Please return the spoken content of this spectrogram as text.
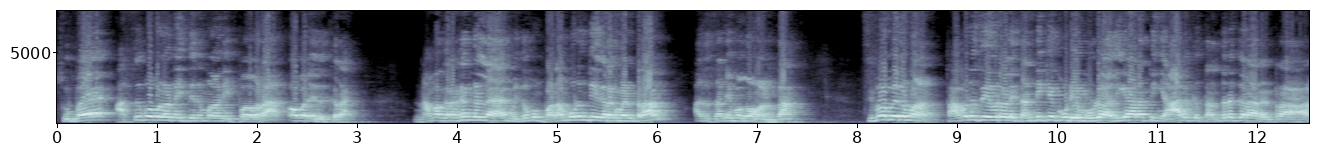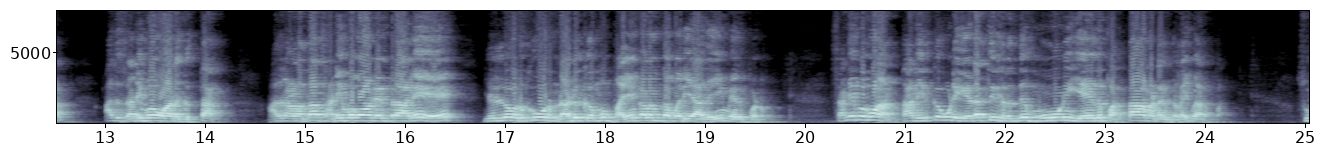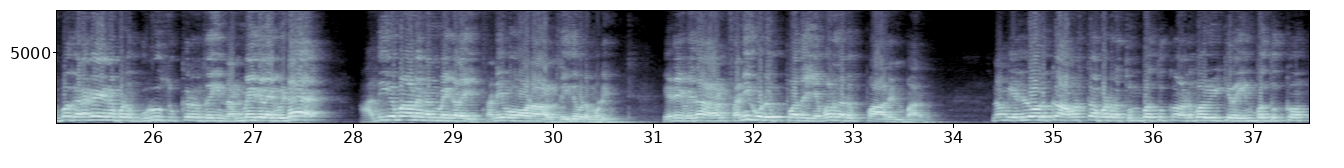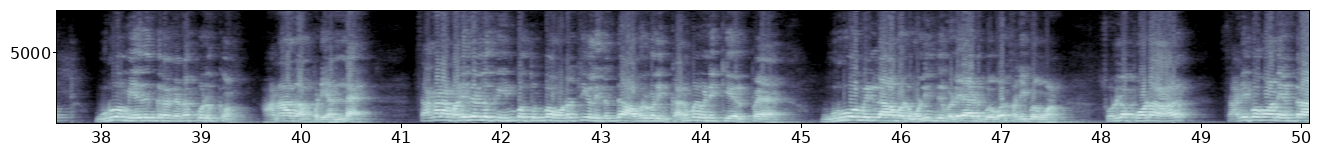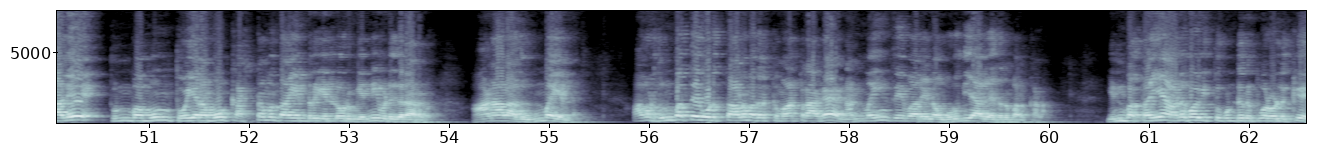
சுப அசுப பலனை தீர்மானிப்பவராக அவர் இருக்கிறார். நவகிரகங்களில் மிகவும் பலமுருந்திய கிரகம் என்றால் அது சனி பகவான் தான். சிவபெருமான் தவறு செய்வர்களை தண்டிக்கக்கூடிய முழு அதிகாரத்தை யாருக்கு தந்திருக்கிறார் என்றால் அது சனி பகவானுக்குத்தான். அதனால தான் சனி பகவான் என்றாலே எல்லோருக்கும் ஒரு நடுக்கமும் பயங்கலந்த மரியாதையும் ஏற்படும். சனி பகவான் தான் இருக்கக்கூடிய இடத்திலிருந்து மூணு ஏழு பத்தாம் இடங்களை பார்ப்பான். சுபகிரகம் எனப்படும் குரு சுக்கிரன் செய்யும் நன்மைகளை விட அதிகமான நன்மைகளை சனி பகவானால் செய்துவிட முடியும். எனவேதான் சனி கொடுப்பதை எவர் தடுப்பார் என்பார்கள். நம் எல்லோருக்கும் அவஸ்தைப்படுற துன்பத்துக்கும் அனுபவிக்கிற இன்பத்துக்கும் உருவம் ஏதுங்கிற நினப்பு இருக்கும். ஆனால் அது அப்படி அல்ல. சகல மனிதர்களுக்கு இன்ப துன்ப உணர்ச்சிகள் இருந்து அவர்களின் கர்மவினைக்கு ஏற்ப உருவமில்லாமல் ஒளிந்து விளையாடுபவர் சனி பகவான். சொல்ல போனால் சனி பகவான் என்றாலே துன்பமும் துயரமும் கஷ்டமும் தான் என்று எல்லோரும் எண்ணி விடுகிறார்கள். ஆனால் அது உண்மை அல்ல அவர் துன்பத்தை கொடுத்தாலும் அதற்கு மாற்றாக நன்மையும் செய்வார் என உறுதியாக எதிர்பார்க்கலாம். இன்பத்தையே அனுபவித்துக் கொண்டிருப்பவர்களுக்கு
